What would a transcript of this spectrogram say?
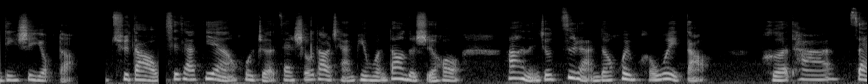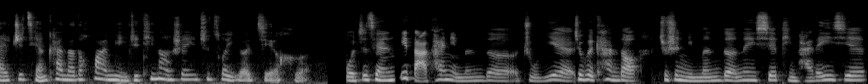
定是有的。去到线下店或者在收到产品闻到的时候，它可能就自然的会和味道，和他在之前看到的画面以及听到声音去做一个结合。我之前一打开你们的主页，就会看到，就是你们的那些品牌的一些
